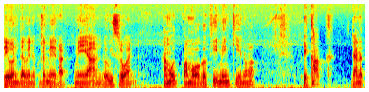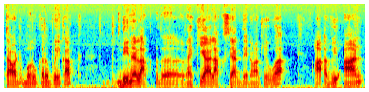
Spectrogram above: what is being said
දෙවන දවෙනකොට මේ රට මේ ආණ්ඩුව විසිරවන්න. නමුත් මම වගකීමෙන් කියනවා එකක් ජනතාවට බොරු කරපු එකක් දින රැකියා ලක්ෂයක් දෙනවා කිව්වා ආන්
